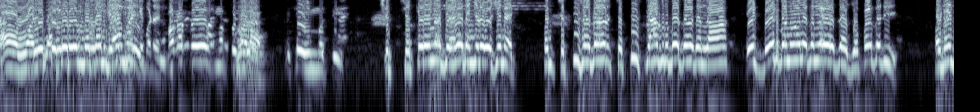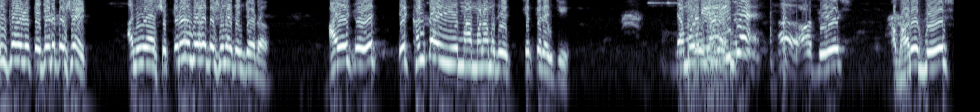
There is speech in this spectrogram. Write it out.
हा वाले पेपरवर मतदान घ्या की. बघा कळेल मग तुम्हाला कशी हिंमत ती? शेत- शेतकऱ्यांना द्यायला त्यांच्याकडे पैसे नाहीत. पण छत्तीस हजार छत्तीस लाख रुपयाचा त्यांना एक बेड बनवायला त्यांना झोपायसाठी फर्नांडिसला त्याच्याकडे पैसे आहेत. आणि शेतकऱ्यांना द्यायला पैसे नाही त्यांच्याकडं. हा एक एक एक खंत आहे मनामध्ये शेतकऱ्यांची. त्यामुळे हा देश भारत देश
